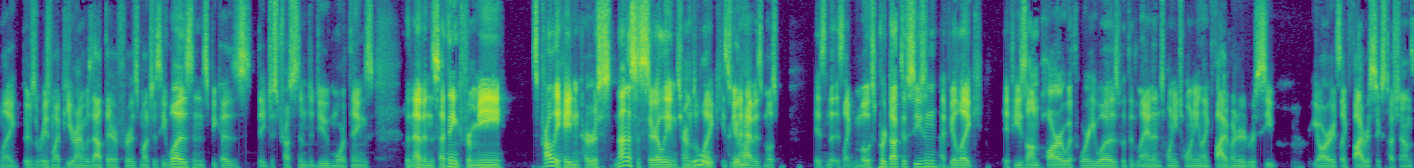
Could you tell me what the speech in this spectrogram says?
Like there's a reason why Perine was out there for as much as he was, and it's because they just trust him to do more things than Evans. I think for me, it's probably Hayden Hurst, not necessarily in terms Ooh, of like he's gonna have his most his, his like most productive season. I feel like if he's on par with where he was with Atlanta in 2020, like 500 receive yards, like five or six touchdowns.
